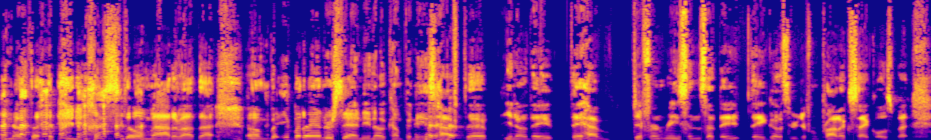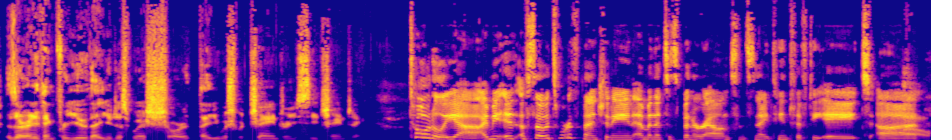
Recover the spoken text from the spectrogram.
You know the, I'm still mad about that. Um, but but I understand you know companies have to you know they they have different reasons that they they go through different product cycles. But is there anything for you that you just wish or that you wish would change or you see changing? Totally, yeah. I mean, it, so it's worth mentioning. Eminence has been around since 1958. Uh, wow.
